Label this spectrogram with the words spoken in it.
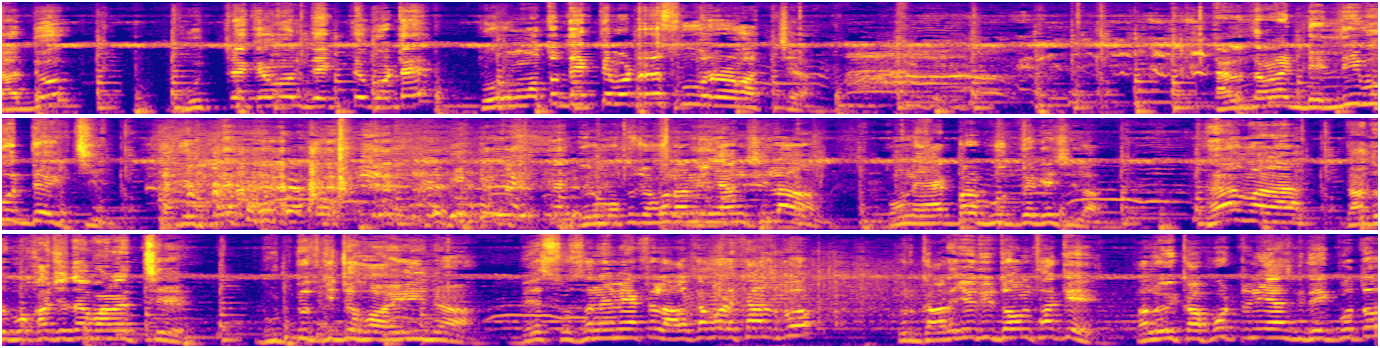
দাদু, ভূতটা কেমন দেখতে বটে? তোর মতো দেখতে বটে রে শুয়োরের বাচ্চা। তাহলে তো আমরা ডেলি ভূত দেখছি। তোদের মতো যখন আমি ইয়াং ছিলাম তখন একবার ভূত দেখেছিলাম। হ্যাঁ মারা দাদু বোকা বোকাচোদা বানাচ্ছে। ভূত টুত কিছু হয়ই না। বেশ শ্মশানে আমি একটা লাল কাপড় রেখে আসব তোর গাড়ি যদি দম থাকে তাহলে ওই কাপড়টা নিয়ে আসবি দেখব তো।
